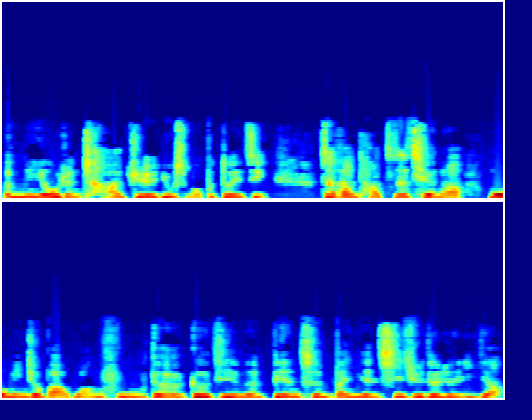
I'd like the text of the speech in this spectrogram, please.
而没有人察觉有什么不对劲。这和他之前啊，莫名就把王府的歌姬们变成扮演戏剧的人一样，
